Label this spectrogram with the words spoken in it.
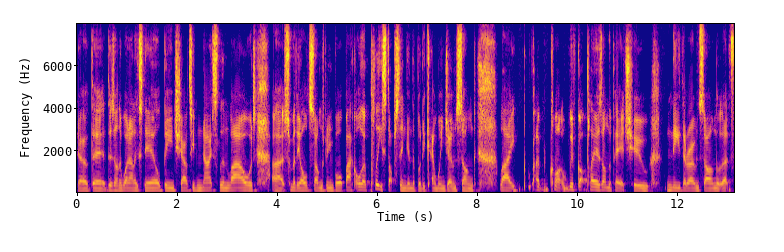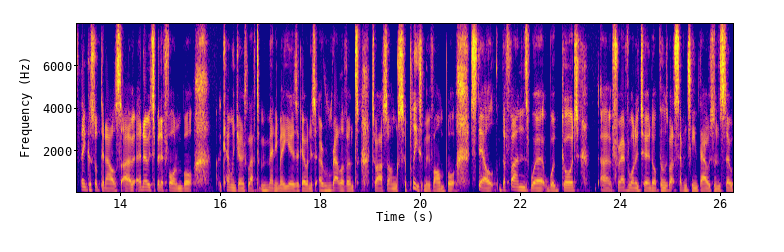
You know, the, there's only one Alex Neil being shouted nice and loud. Uh, some of the old songs being brought back. Although, please stop singing the bloody Kenwyne Jones song. Like, uh, come on, we've got players on the pitch who need their own song. Let's think of something else. I, I know it's a bit of fun, but Ken Kenwyne Jones left many many years ago and is irrelevant to our songs. So please move on. But still, the fans fans were were good uh, for everyone who turned up. There was about seventeen thousand. So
